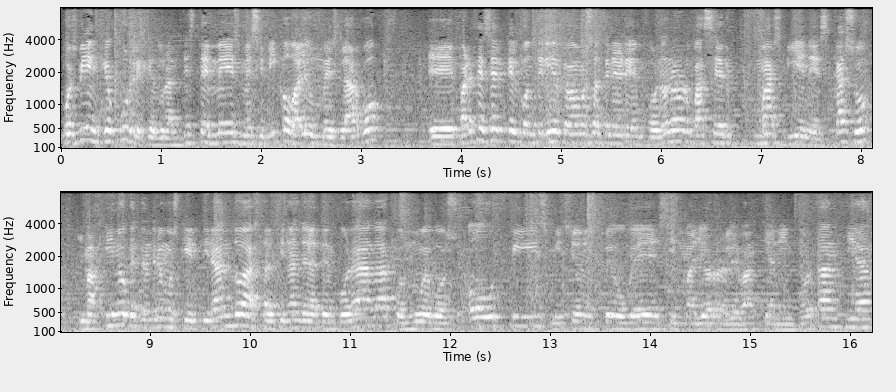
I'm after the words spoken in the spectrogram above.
Pues bien, ¿qué ocurre? Que durante este mes, mes y pico, ¿vale? Un mes largo, eh, parece ser que el contenido que vamos a tener en For Honor va a ser más bien escaso. Imagino que tendremos que ir tirando hasta el final de la temporada con nuevos outfits, misiones PvE sin mayor relevancia ni importancia,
